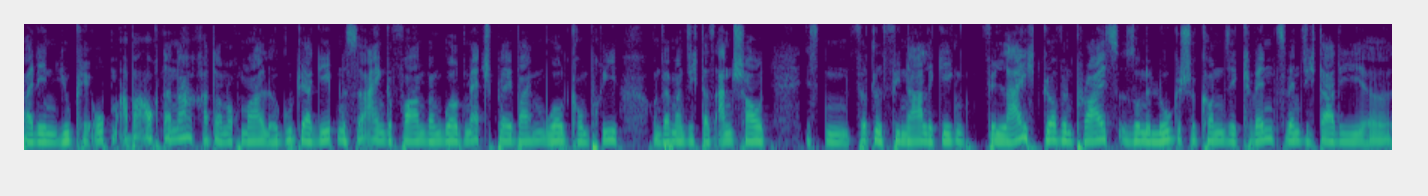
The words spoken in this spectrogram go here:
bei den UK Open, aber auch danach hat er nochmal äh, gute Ergebnisse eingefahren beim World Matchplay, beim World Grand Prix. Und wenn man sich das anschaut, ist ein Viertelfinale gegen vielleicht Gervin Price so eine logische Konsequenz, wenn sich da die äh,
